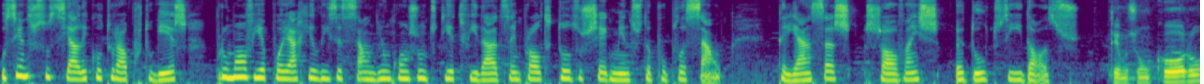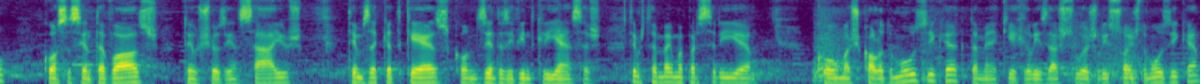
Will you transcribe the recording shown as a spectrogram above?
o Centro Social e Cultural Português promove e apoia a realização de um conjunto de atividades em prol de todos os segmentos da população: crianças, jovens, adultos e idosos. Temos um coro com 60 vozes, tem os seus ensaios, temos a catequese com 220 crianças. Temos também uma parceria com uma escola de música, que também aqui realiza as suas lições de música,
